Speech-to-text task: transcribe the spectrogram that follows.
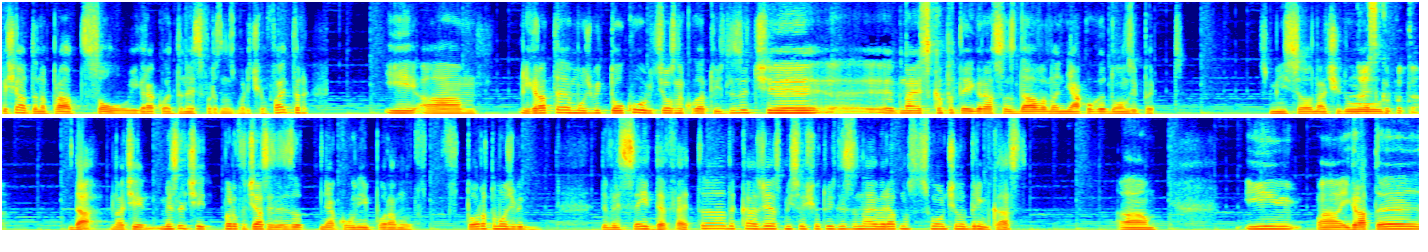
решават да направят соло игра, която да не е свързана с Virtual Fighter. И ам, играта е може би толкова амбициозна, когато излиза, че е най-скъпата игра създавана някога до онзи период. В смисъл, значи до... Най-скъпата. Да, значи мисля, че първата част излиза няколко години по-рано от втората, може би 99-та, да кажа, в смисъл, защото излиза най-вероятно с лонча на Dreamcast. А, и а, играта е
